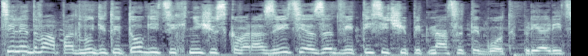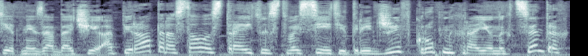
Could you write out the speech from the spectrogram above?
Теле2 подводит итоги технического развития за 2015 год. Приоритетной задачей оператора стало строительство сети 3G в крупных районных центрах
